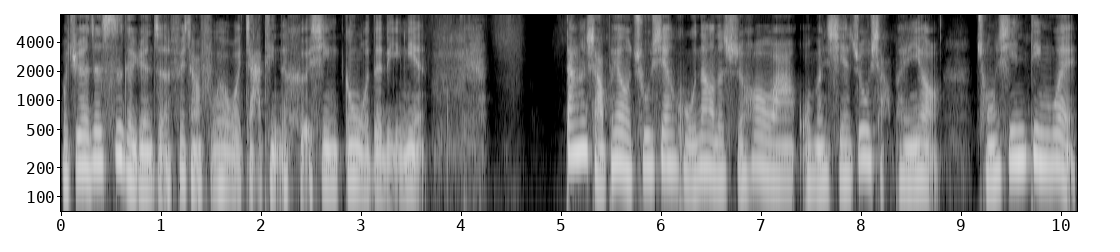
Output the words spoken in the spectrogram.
我觉得这四个原则非常符合我家庭的核心跟我的理念。当小朋友出现胡闹的时候啊，我们协助小朋友重新定位，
